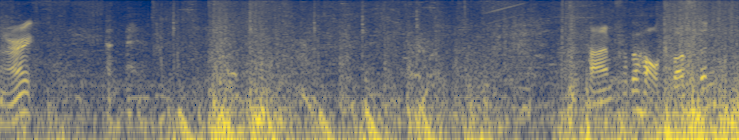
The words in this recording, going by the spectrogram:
Alright. Time for the Hulk busting.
